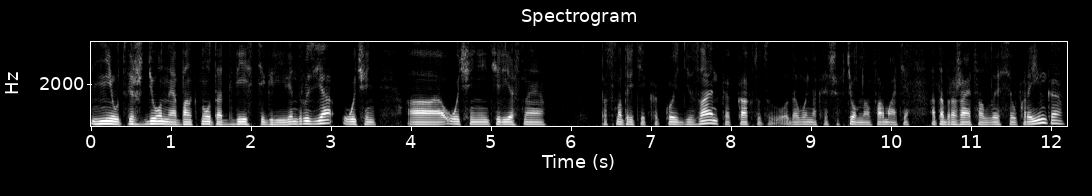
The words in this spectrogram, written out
неутвержденная банкнота 200 гривен, друзья. Очень, а, очень интересная. Посмотрите, какой дизайн, как, как тут довольно, конечно, в темном формате отображается Леся Украинка.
